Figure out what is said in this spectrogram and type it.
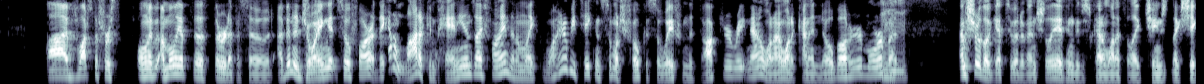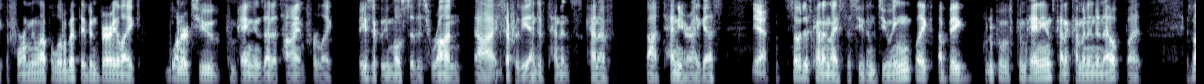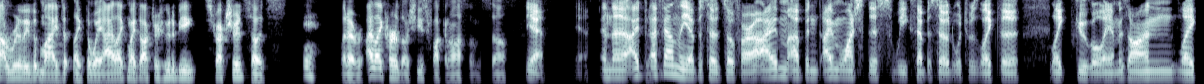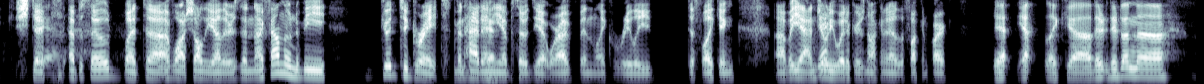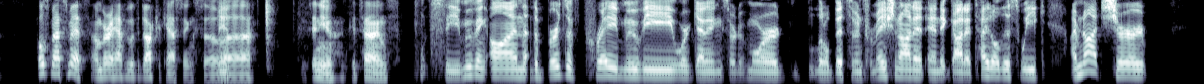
I've watched the first. Only I'm only up to the third episode. I've been enjoying it so far. They got a lot of companions. I find, and I'm like, why are we taking so much focus away from the Doctor right now when I want to kind of know about her more? But Mhm. I'm sure they'll get to it eventually. I think they just kind of wanted to like change, like shake the formula up a little bit. They've been very like one or two companions at a time for like basically most of this run, uh, Mhm. except for the end of Tennant's kind of uh, tenure, I guess. Yeah. So it is kind of nice to see them doing like a big group of companions kind of coming in and out, but it's not really the, my like the way I like my Doctor Who to be structured. So it's eh, whatever. I like her though; she's fucking awesome. So Yeah, yeah. And the I Yeah. I found the episode so far. I'm up and I haven't watched this week's episode, which was like the like Google Amazon like shtick Yeah. episode, but uh, I've watched all the others, and I found them to be good to great. I haven't had any episodes yet where I've been like really disliking. Uh, but yeah, and Yeah. Jodie Whittaker's knocking it out of the fucking park. yeah, yeah, like uh, they're they've done uh, post Matt Smith. I'm very happy with the Doctor casting. So Yeah. uh, continue, good times. Let's see. Moving on, the Birds of Prey movie, we're getting sort of more little bits of information on it, and it got a title this week. I'm not sure.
